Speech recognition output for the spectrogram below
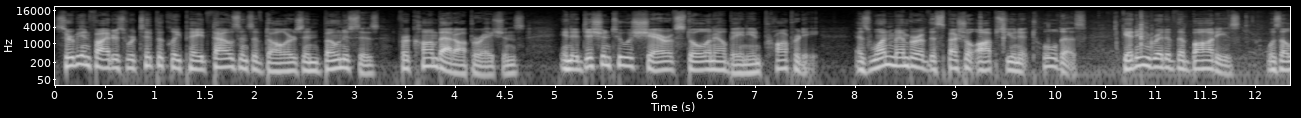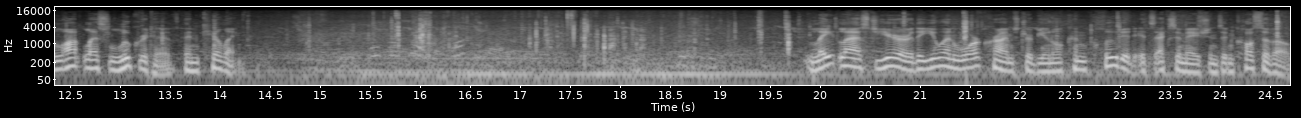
Serbian fighters were typically paid thousands of dollars in bonuses for combat operations, in addition to a share of stolen Albanian property. As one member of the Special Ops Unit told us, getting rid of the bodies was a lot less lucrative than killing. Late last year, the UN War Crimes Tribunal concluded its exhumations in Kosovo.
